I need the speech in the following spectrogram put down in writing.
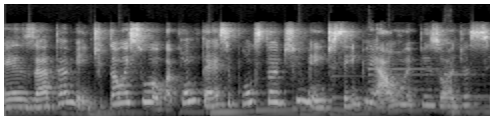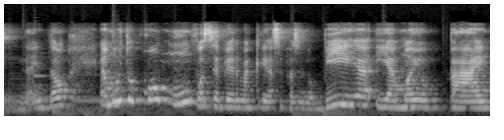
Exatamente. Então, isso acontece constantemente, sempre há um episódio assim, né? Então, é muito comum você ver uma criança fazendo birra e a mãe ou o pai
